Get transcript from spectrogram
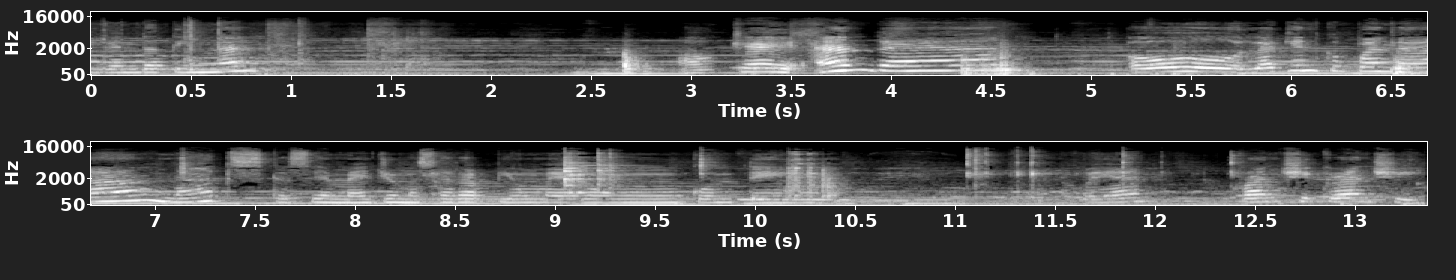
Ang ganda tingnan. Okay, and then, oh, lagyan ko pa ng nuts kasi medyo masarap yung merong konting, ano ba yan? Crunchy, crunchy.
